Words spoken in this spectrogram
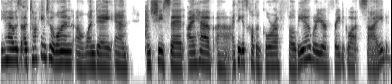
Yeah, I was uh, talking to a woman uh, one day, and and she said, "I have, uh, I think it's called agoraphobia, where you're afraid to go outside."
